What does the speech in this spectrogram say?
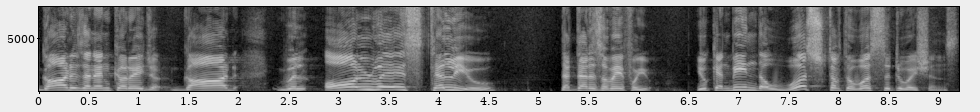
God is an encourager. God will always tell you that there is a way for you. You can be in the worst of the worst situations,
